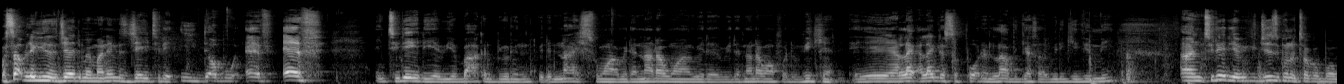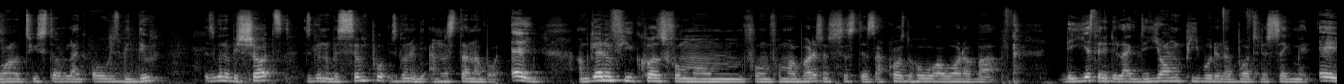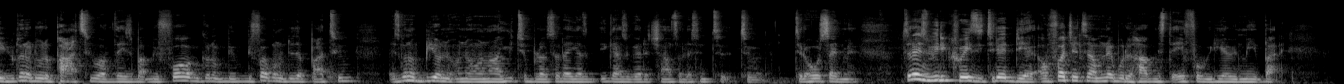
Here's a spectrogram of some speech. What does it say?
What's up, ladies and gentlemen? My name is Jay to the E double F F, and today we are back in the building with a nice one, with another one, with a, with another one for the weekend. Yeah, I like I like the support and love you guys are really giving me. And today we're just gonna talk about one or two stuff like always we do. It's gonna be short. It's gonna be simple. It's gonna be understandable. Hey, I'm getting a few calls from um from from my brothers and sisters across the whole world about the yesterday they like the young people that I brought to the segment. Hey, we're gonna do the part two of this, but before we're gonna be before we're gonna do the part two, it's gonna be on on, on our YouTube blog so that you guys you guys will get a chance to listen to to to the whole segment. Today is really crazy. Today, dear, unfortunately, I'm not able to have Mr. A4 with here with me, but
